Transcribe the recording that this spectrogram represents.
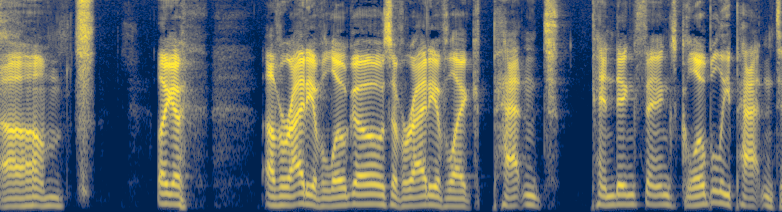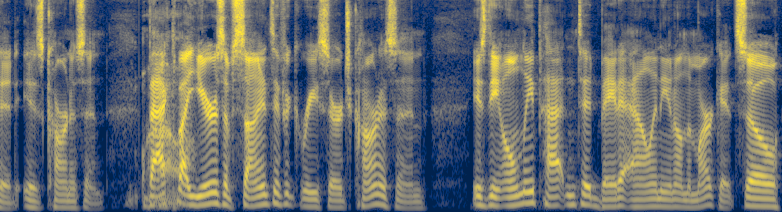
um, like a a variety of logos, a variety of like patent pending things. Globally patented is CarnoSyn. Backed by years of scientific research, CarnoSyn is the only patented beta alanine on the market. So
